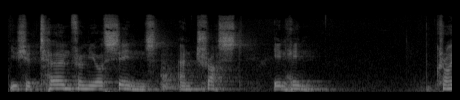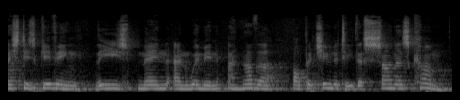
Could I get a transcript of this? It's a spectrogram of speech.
You should turn from your sins and trust in Him. Christ is giving these men and women another opportunity. The Son has come,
